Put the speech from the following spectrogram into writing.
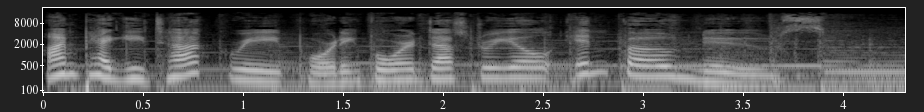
I'm Peggy Tuck, reporting for Industrial Info News.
